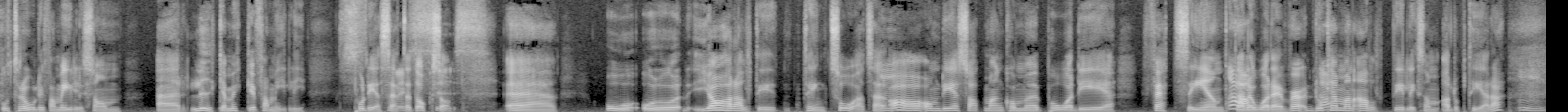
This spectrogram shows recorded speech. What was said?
otrolig familj som är lika mycket familj på det sättet också. Precis. Eh, och, och jag har alltid tänkt så att så här, Mm. ja, om det är så att man kommer på det fett sent Ja. eller whatever då Ja. kan man alltid liksom adoptera. Mm.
